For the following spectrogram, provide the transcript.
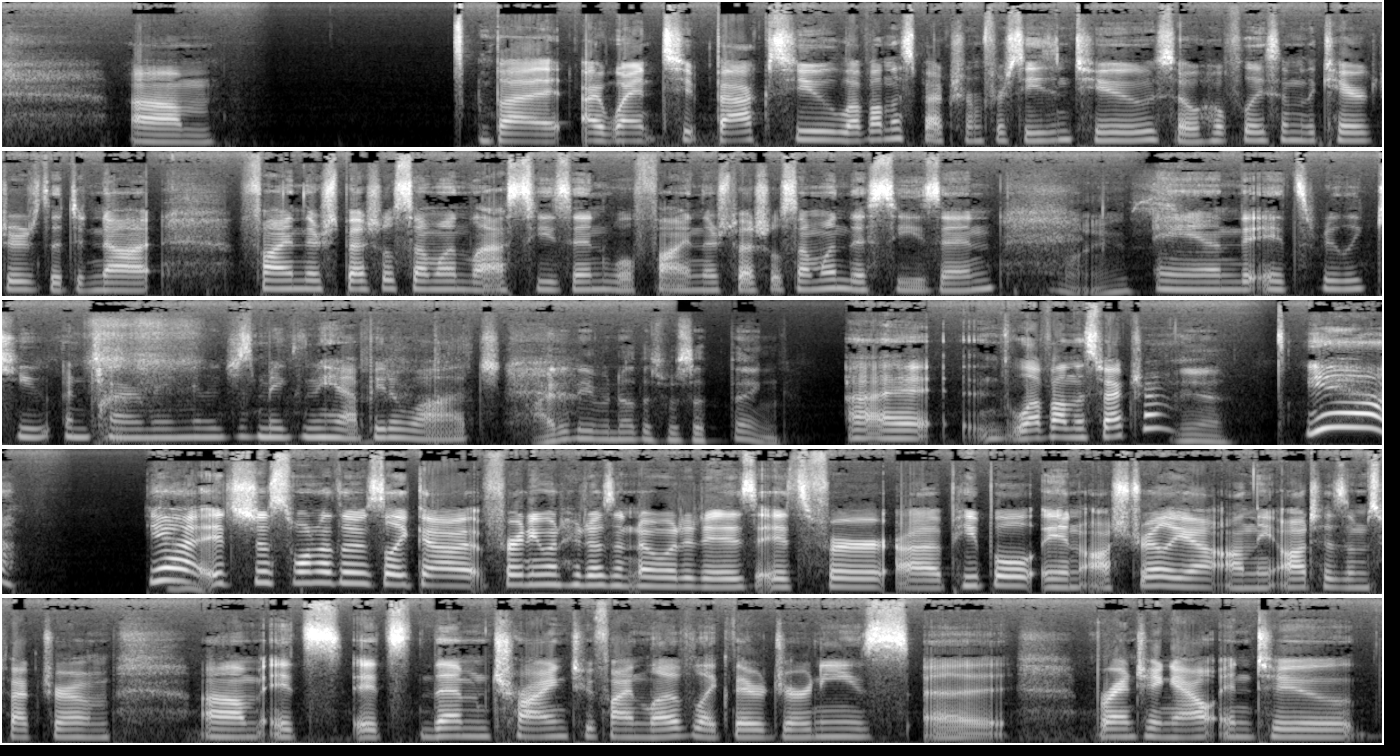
Um, but I went to back to Love on the Spectrum for season two. So hopefully, some of the characters that did not find their special someone last season will find their special someone this season. Nice. And it's really cute and charming, and it just makes me happy to watch. I didn't even know this was a thing. Uh, Love on the Spectrum. Yeah. Yeah. Yeah, it's just one of those like uh, for anyone who doesn't know what it is, it's for uh, people in Australia on the autism spectrum. Um, it's it's them trying to find love, like their journeys uh, branching out into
